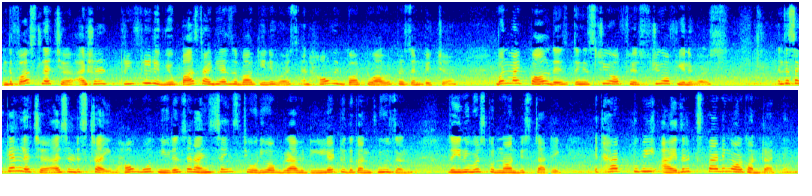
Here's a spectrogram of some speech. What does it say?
In the first lecture, I shall briefly review past ideas about universe and how we got to our present picture. One might call this the history of history of universe. In the second lecture, I shall describe how both Newton's and Einstein's theory of gravity led to the conclusion the universe could not be static. It had to be either expanding or contracting.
